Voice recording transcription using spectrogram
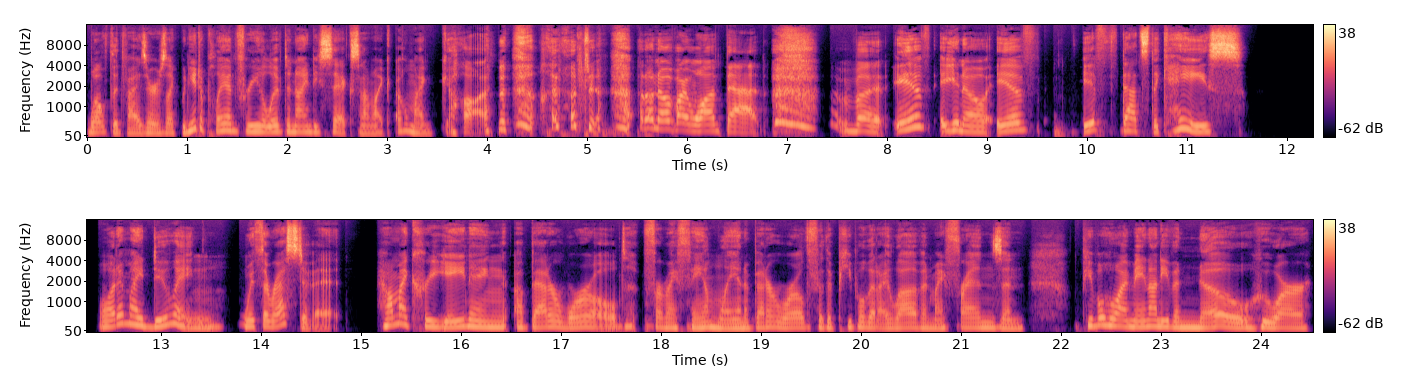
wealth advisor is like, we need a plan for you to live to 96. And I'm like, oh my God, I, don't, I don't know if I want that. But if, you know, if, if that's the case, what am I doing with the rest of it? How am I creating a better world for my family and a better world for the people that I love and my friends and people who I may not even know who are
